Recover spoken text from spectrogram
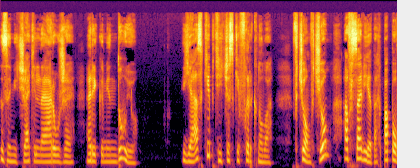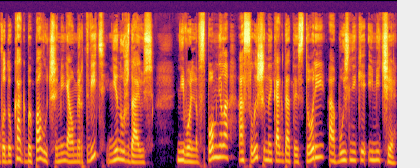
Замечательное оружие. Рекомендую. Я скептически фыркнула. В чем в чем, а в советах по поводу, как бы получше меня умертвить, не нуждаюсь. Невольно вспомнила о слышанной когда-то истории об узнике и мече.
